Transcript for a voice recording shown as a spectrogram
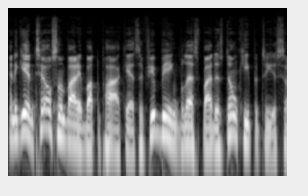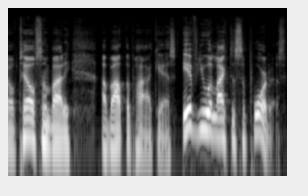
And again, tell somebody about the podcast. If you're being blessed by this, don't keep it to yourself. Tell somebody about the podcast. If you would like to support us,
